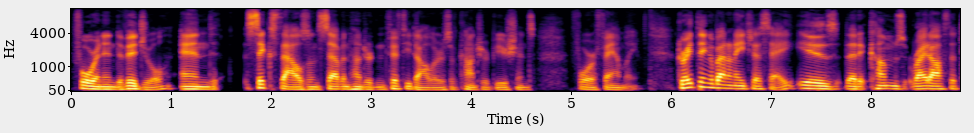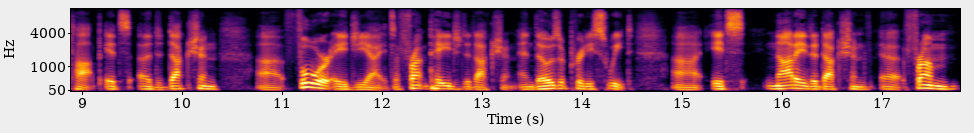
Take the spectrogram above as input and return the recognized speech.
for an individual and $6,750 of contributions for a family. Great thing about an HSA is that it comes right off the top. It's a deduction uh, for AGI, it's a front page deduction, and those are pretty sweet. Uh, it's not a deduction uh, from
